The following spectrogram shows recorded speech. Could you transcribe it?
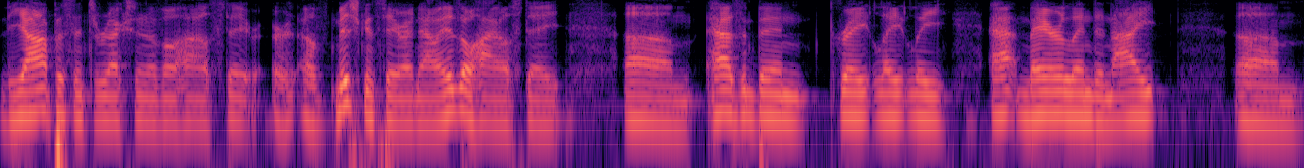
the opposite direction of ohio state or of michigan state right now is ohio state. Um, hasn't been great lately at maryland tonight um,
